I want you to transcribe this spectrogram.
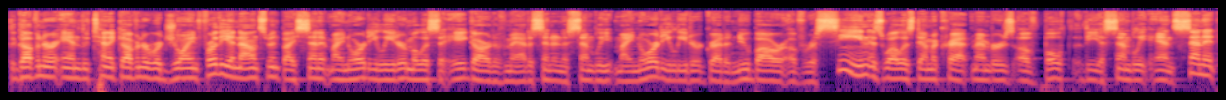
The governor and lieutenant governor were joined for the announcement by Senate Minority Leader Melissa Agard of Madison and Assembly Minority Leader Greta Neubauer of Racine, as well as Democrat members of both the Assembly and Senate,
